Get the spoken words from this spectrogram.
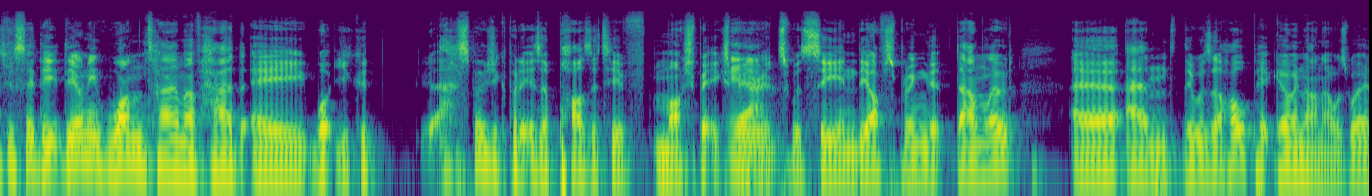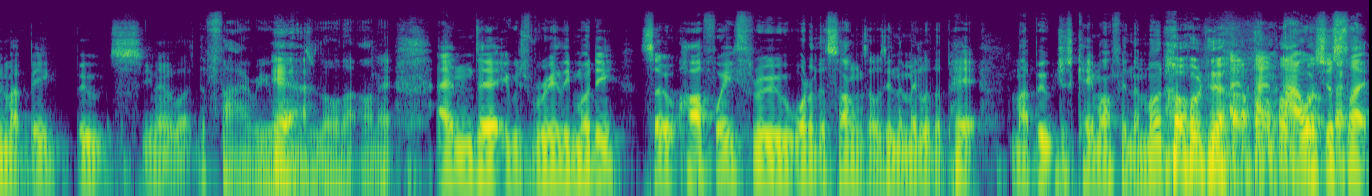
Just say the, the only one time I've had a what you could I suppose you could put it as a positive mosh pit experience was seeing the Offspring at Download. Uh, and there was a whole pit going on. I was wearing my big boots, you know, like the fiery Yeah. ones with all that on it. And uh, it was really muddy. So halfway through one of the songs, I was in the middle of the pit. My boot just came off in the mud. Oh, no. And, and I was just like,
